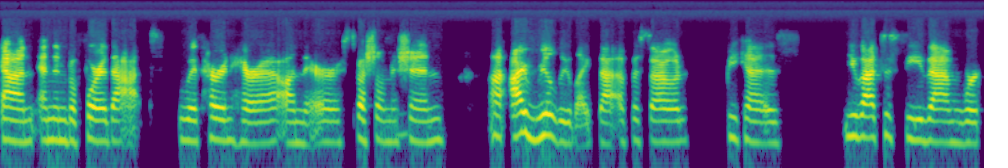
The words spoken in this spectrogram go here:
and and then before that with her and Hera on their special mm-hmm. mission uh, I really like that episode because you got to see them work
